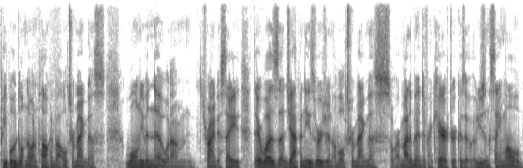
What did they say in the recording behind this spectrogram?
People who don't know what I'm talking about, Ultra Magnus, won't even know what I'm trying to say. There was a Japanese version of Ultra Magnus, or it might have been a different character because it was using the same mold,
